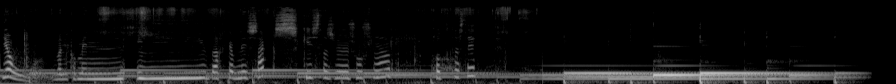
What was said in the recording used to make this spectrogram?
Já, velkomin í verkefni 6 Gíslasögur Súsunar podcastið.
